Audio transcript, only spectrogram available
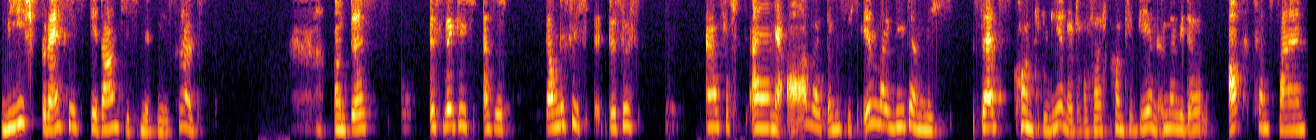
wie spreche ich gedanklich mit mir selbst? Und das ist wirklich, also da muss ich, das ist einfach eine Arbeit, da muss ich immer wieder mich selbst kontrollieren oder was heißt kontrollieren, immer wieder achtsam sein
